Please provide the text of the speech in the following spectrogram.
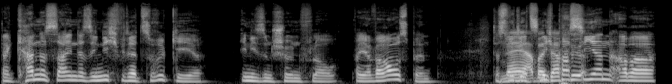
dann kann es sein, dass ich nicht wieder zurückgehe in diesen schönen Flow, weil ich einfach raus bin. Das wird Naja, jetzt aber nicht dafür- passieren, aber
